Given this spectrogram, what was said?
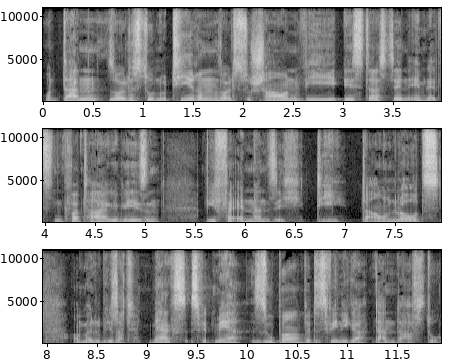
Und dann solltest du notieren, solltest du schauen, wie ist das denn im letzten Quartal gewesen? Wie verändern sich die Downloads. Und wenn du, wie gesagt, merkst, es wird mehr, super, wird es weniger, dann darfst du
